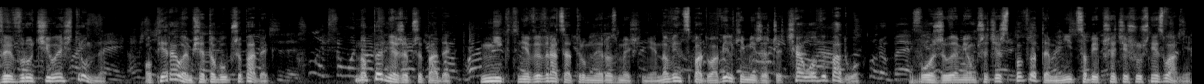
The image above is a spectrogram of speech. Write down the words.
Wywróciłeś trumnę. Opierałem się, to był przypadek. No pewnie, że przypadek. Nikt nie wywraca trumny rozmyślnie, no więc spadła wielkie mi rzeczy. Ciało wypadło. Włożyłem ją przecież z powrotem, nic sobie przecież już nie złamie.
